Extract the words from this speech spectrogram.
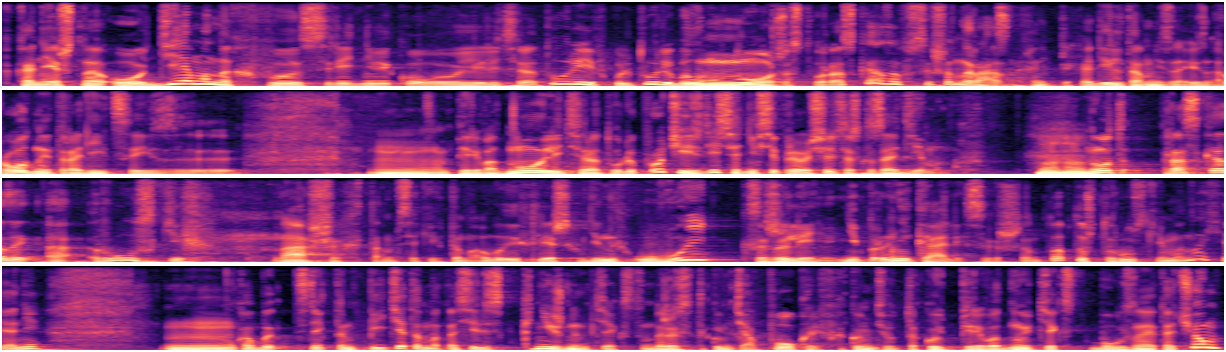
конечно, о демонах в средневековой литературе и в культуре было множество рассказов совершенно разных. Они приходили там, не знаю, из народной традиции, из переводной литературы и прочее. И здесь они все превращались в рассказы о демонах. Угу. Но вот рассказы о русских, наших, там, всяких домовых, леших, водяных, увы, к сожалению, не проникали совершенно туда, потому что русские монахи, они, ну, как бы с некоторым пиететом относились к книжным текстам. Даже если какой-нибудь апокриф, какой-нибудь вот такой переводной текст, бог знает о чем,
